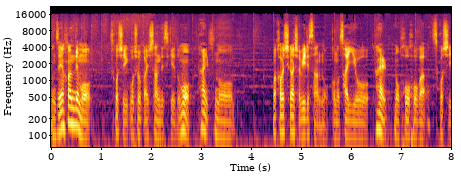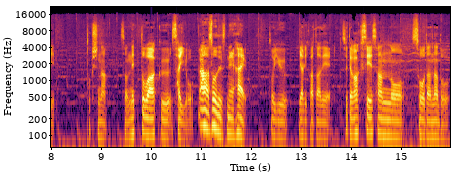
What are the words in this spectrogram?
その前半でも少しご紹介したんですけれどもはい。その、まあ、株式会社ウィルさんのこの採用はい。の方法が少し特殊なそのネットワーク採用ああそうですね。はい。というやり方でそういった学生さんの相談などを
